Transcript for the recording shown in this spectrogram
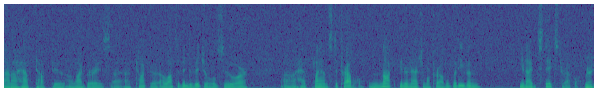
And I have talked to uh, libraries. I, I've talked to uh, lots of individuals who are uh, have plans to travel, not international travel, but even United States travel. Right.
